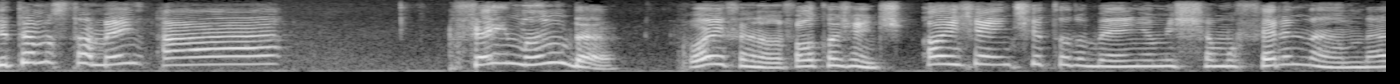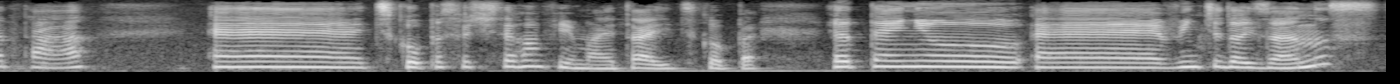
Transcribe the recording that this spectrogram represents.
E temos também a Fernanda. Oi, Fernanda, fala com a gente. Oi, gente, tudo bem? Eu me chamo Fernanda, tá? É... Desculpa se eu te interrompi, mas tá aí, desculpa. Eu tenho é, 22 anos.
